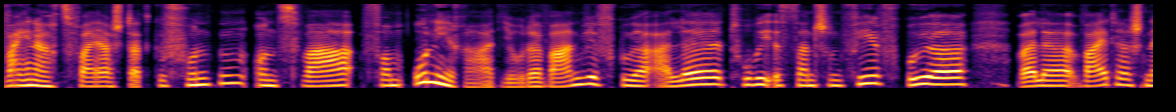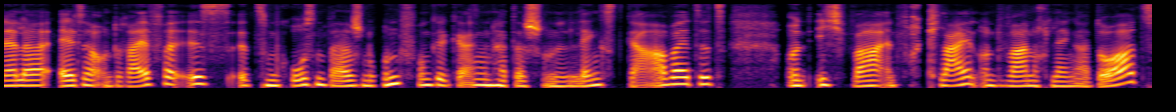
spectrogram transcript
Weihnachtsfeier stattgefunden und zwar vom Uniradio. Da waren wir früher alle. Tobi ist dann schon viel früher, weil er weiter, schneller, älter und reifer ist, äh, zum großen Bayerischen Rundfunk gegangen und hat da schon längst gearbeitet. Und ich war einfach klein und war noch länger dort.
